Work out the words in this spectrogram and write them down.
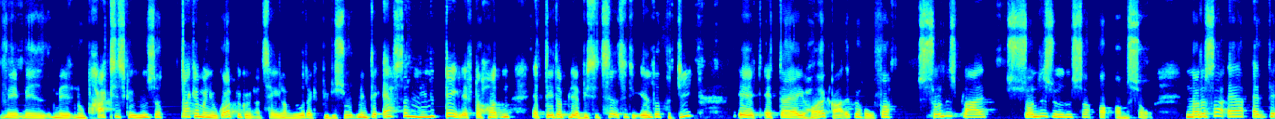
med, med, med nogle praktiske ydelser. Der kan man jo godt begynde at tale om noget, der kan byttes ud. Men det er så en lille del efterhånden af det, der bliver visiteret til de ældre, fordi at, at der er i højere grad et behov for sundhedspleje, sundhedsydelser og omsorg. Når der så er alt det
